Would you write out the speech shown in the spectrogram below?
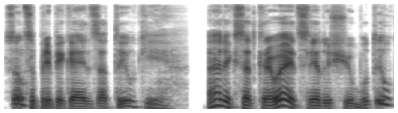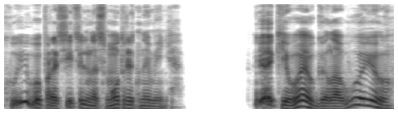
Солнце припекает затылки, Алекс открывает следующую бутылку и вопросительно смотрит на меня. Я киваю головою,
